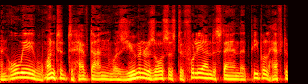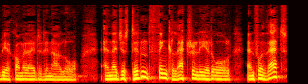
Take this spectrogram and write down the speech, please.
and all we wanted to have done was human resources to fully understand that people have to be accommodated in our law. And they just didn't think laterally at all. And for that,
